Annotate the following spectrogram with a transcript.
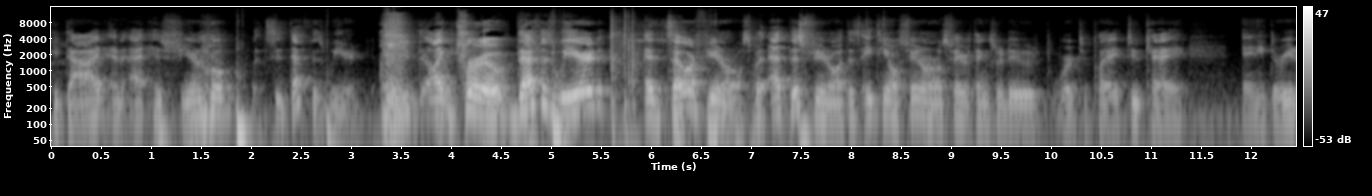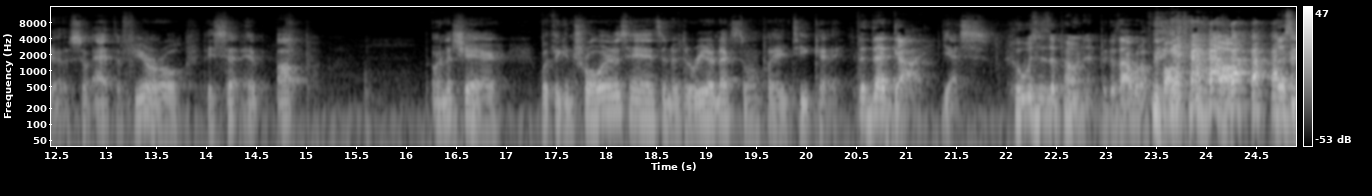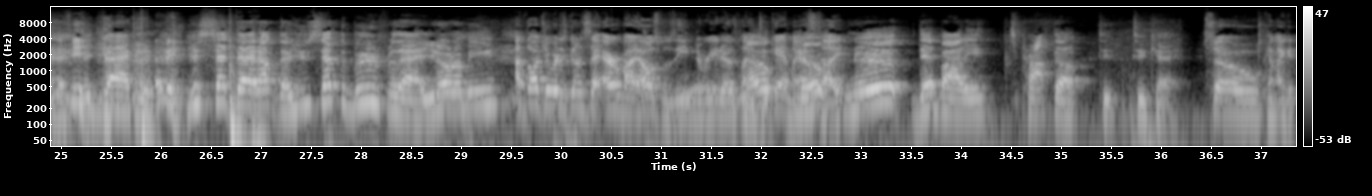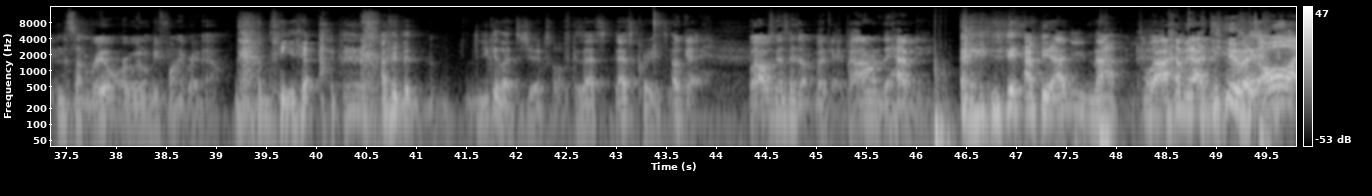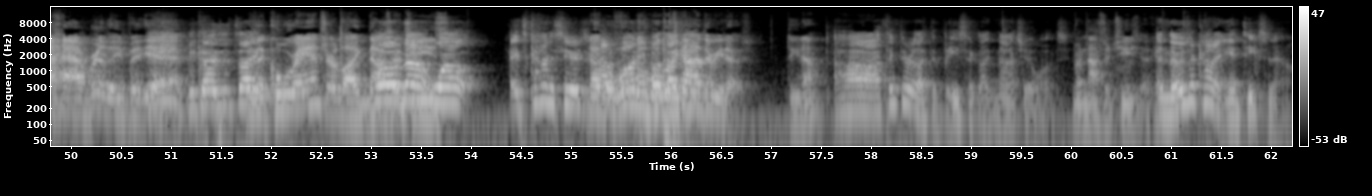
He died and at his funeral, see death is weird. You- like True. Death is weird, and so are funerals. But at this funeral, at this 18 year old's funeral, his favorite things to do were to play 2K and eat Doritos. So at the funeral, they set him up on a chair with the controller in his hands and a Dorito next to him playing 2K. The dead guy. Yes. Who was his opponent because I would have fucked him up. Listen, if he exactly. you set that up though. You set the mood for that. You know what I mean? I thought you were just gonna say everybody else was eating Doritos playing Nope, 2K. I'm like, nope, that's tight. nope. Dead body. It's propped up. Two two K. So can I get into something real, or are we gonna be funny right now? I mean, I mean, the, you can let the jokes off because that's that's crazy. Okay. But I was gonna say something. Okay, but I don't really have any. I mean, I do not Well, I mean, I do. That's all I have, really. But yeah. because it's Was like it Cool Ranch or like nacho well, no, cheese? well, it's kind of serious, no, kind but of what, funny, what, but like, kind of Doritos? Do you know? uh, I think they were like the basic like nacho ones, Or nacho cheese? Okay. and those are kind of antiques now.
